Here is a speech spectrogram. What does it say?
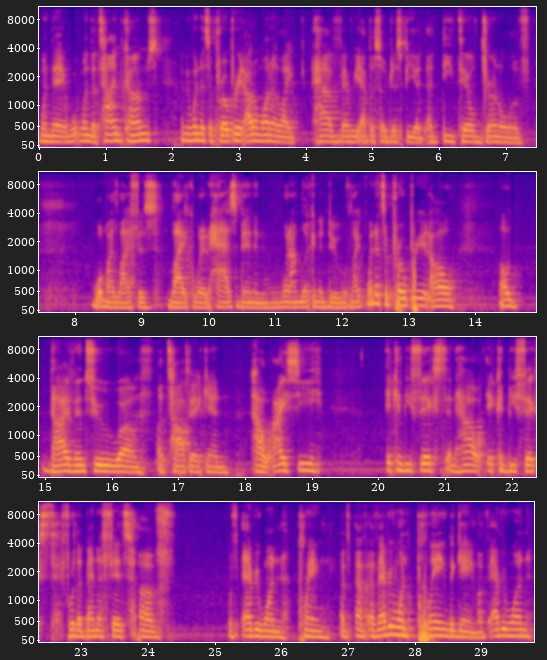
when they when the time comes I mean, when it's appropriate, I don't want to like have every episode just be a, a detailed journal of what my life is like, what it has been, and what I'm looking to do. Like when it's appropriate, I'll I'll dive into um, a topic and how I see it can be fixed and how it could be fixed for the benefit of of everyone playing of, of, of everyone playing the game of everyone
